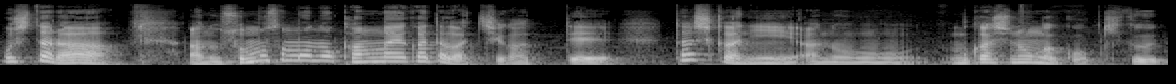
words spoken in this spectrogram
そしたらあのそもそもの考え方が違って確かにあの昔の音楽を聴く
